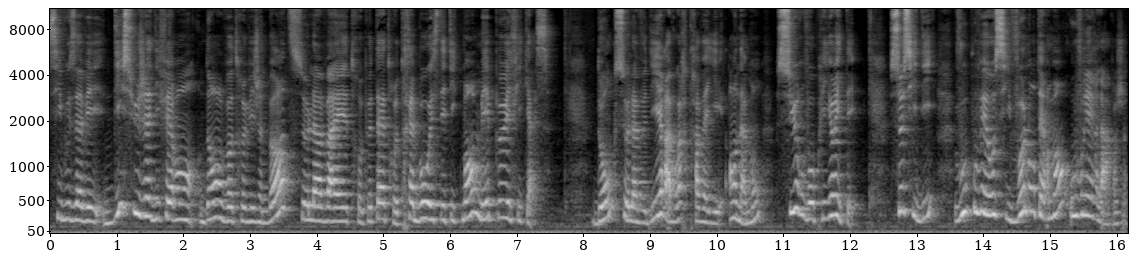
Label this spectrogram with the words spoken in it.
Si vous avez 10 sujets différents dans votre vision board, cela va être peut-être très beau esthétiquement, mais peu efficace. Donc, cela veut dire avoir travaillé en amont sur vos priorités. Ceci dit, vous pouvez aussi volontairement ouvrir large.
